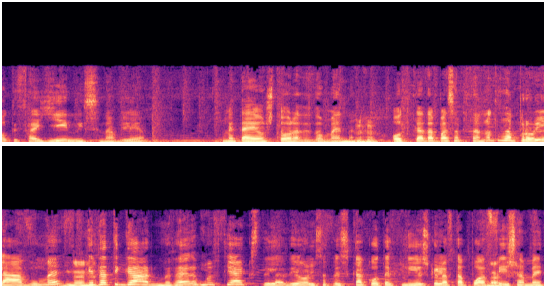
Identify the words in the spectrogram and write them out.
ότι θα γίνει συναυλία. Με τα έως τώρα δεδομένα. Ότι κατά πάσα πιθανότητα θα προλάβουμε Ναι, και ναι. θα την κάνουμε. Θα έχουμε φτιάξει δηλαδή όλες αυτές τις κακοτεχνίες και όλα αυτά που Εντάξει. αφήσαμε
